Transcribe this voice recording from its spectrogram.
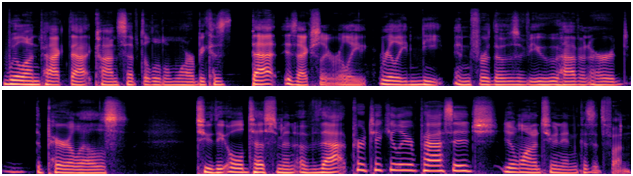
we'll unpack that concept a little more because that is actually really, really neat. And for those of you who haven't heard the parallels to the Old Testament of that particular passage, you'll want to tune in because it's fun.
